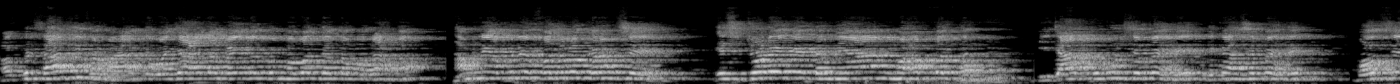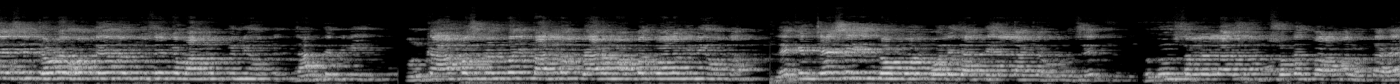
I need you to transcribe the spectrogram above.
اور پھر ساتھ ہی فرمایا کہ وجہ وَجَعَلَ بَيْنَكُمْ مَوَدَّةً وَرَحْمَةً ہم نے اپنے فضل و کرم سے اس جوڑے کے درمیان محبت بھر دی۔ ایجاد قبول سے پہلے، نکاح سے پہلے، بہت سے کے واقف بھی نہیں ہوتے جانتے بھی نہیں۔ ان کا آپس میں کوئی تعلق پیار محبت والا بھی نہیں ہوتا۔ لیکن جیسے ہی دو بول بولے جاتے ہیں اللہ کے حکم سے حضور صلی اللہ علیہ وسلم سنت پر عمل ہوتا ہے۔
